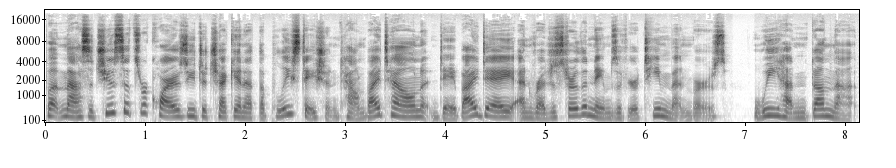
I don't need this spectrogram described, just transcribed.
but Massachusetts requires you to check in at the police station town by town, day by day, and register the names of your team members. We hadn't done that.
